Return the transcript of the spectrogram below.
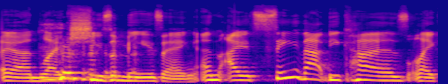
and like she's amazing. And I say that because like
